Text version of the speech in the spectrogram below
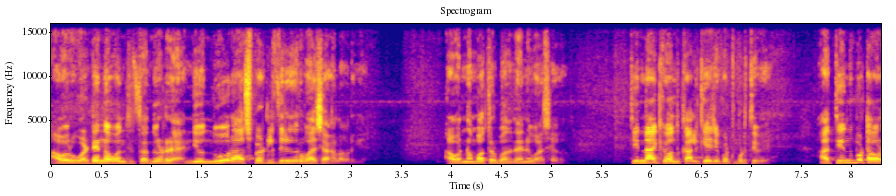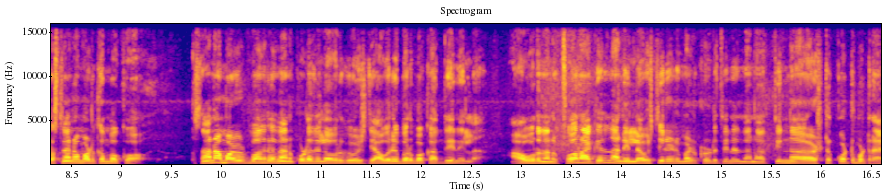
ಅವ್ರು ಹೊಟ್ಟೆ ನೋವು ಅಂತಿರ್ತದೆ ನೋಡ್ರೆ, ನೀವು ನೂರು ಹಾಸ್ಪಿಟ್ಲ್ ತಿರುಗಿದ್ರು ವಾಸಿ ಆಗಲ್ಲ ಅವ್ರಿಗೆ. ಅವ್ರು ನಮ್ಮ ಹತ್ರ ಬಂದೇ ವಾಸಿ ಆಗೋದು. ತಿನ್ನೋಕೆ ಒಂದು ಕಾಲು ಕೆ ಜಿ ಕೊಟ್ಬಿಡ್ತೀವಿ. ಆ ತಿಂದ್ಬಿಟ್ಟು ಅವ್ರು ಸ್ನಾನ ಮಾಡ್ಕೊಬೇಕು ಸ್ನಾನ ಮಾಡಿಬಿಟ್ಟು ಬಂದರೆ ನಾನು ಕೊಡೋದಿಲ್ಲ ಅವ್ರಿಗೆ ಔಷಧಿ, ಅವರೇ ಬರಬೇಕಾದ್ದೇನಿಲ್ಲ ಅವರು ನನಗೆ ಫೋನ್ ಹಾಕಿದ್ರೆ ನಾನು ಇಲ್ಲಿ ಔಷಧಿ ರೆಡಿ ಮಾಡ್ಕೊಂಡಿರ್ತೀನಿ, ನಾನು ತಿನ್ನೋ ಅಷ್ಟು ಕೊಟ್ಬಿಟ್ರೆ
